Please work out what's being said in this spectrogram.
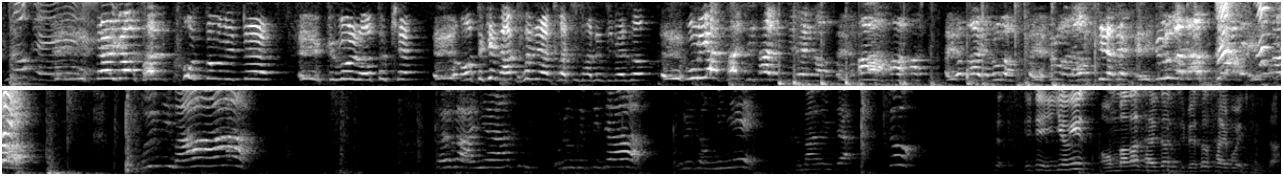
그러게. 내가 산 콘돔인데 그걸 어떻게 어떻게 남편이랑 같이 사는 집에서 우리랑 같이 사는 집에서 아아 아, 아, 여로가 여로가 나 어떻게 해야 돼? 여로가 나 어떻게 해야 돼? 아, 울지 마. 별거 아니야. 울음 그치자. 우리 울자. 또. 이제 이경인 엄마가 살던 집에서 살고 있습니다.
